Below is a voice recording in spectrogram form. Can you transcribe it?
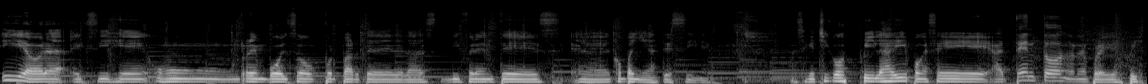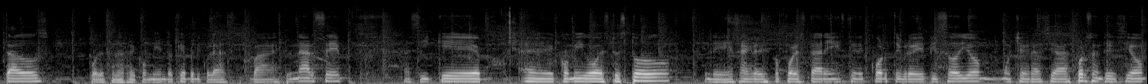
y ahora exigen un reembolso por parte de las diferentes eh, compañías de cine. Así que chicos, pilas ahí, pónganse atentos, no estén por ahí despistados. por eso les recomiendo qué películas van a estrenarse. Así que eh, conmigo esto es todo. Les agradezco por estar en este corto y breve episodio. Muchas gracias por su atención.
